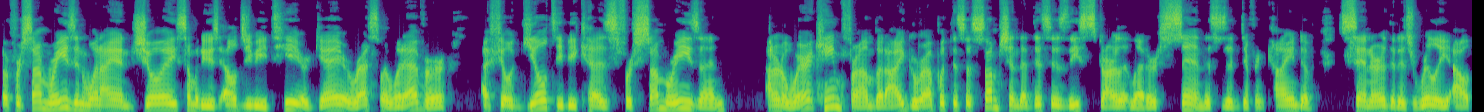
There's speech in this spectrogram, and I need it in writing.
But for some reason, when I enjoy somebody who's LGBT or gay or wrestling, whatever, I feel guilty because for some reason I don't know where it came from, but I grew up with this assumption that this is the scarlet letter sin. This is a different kind of sinner that is really out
